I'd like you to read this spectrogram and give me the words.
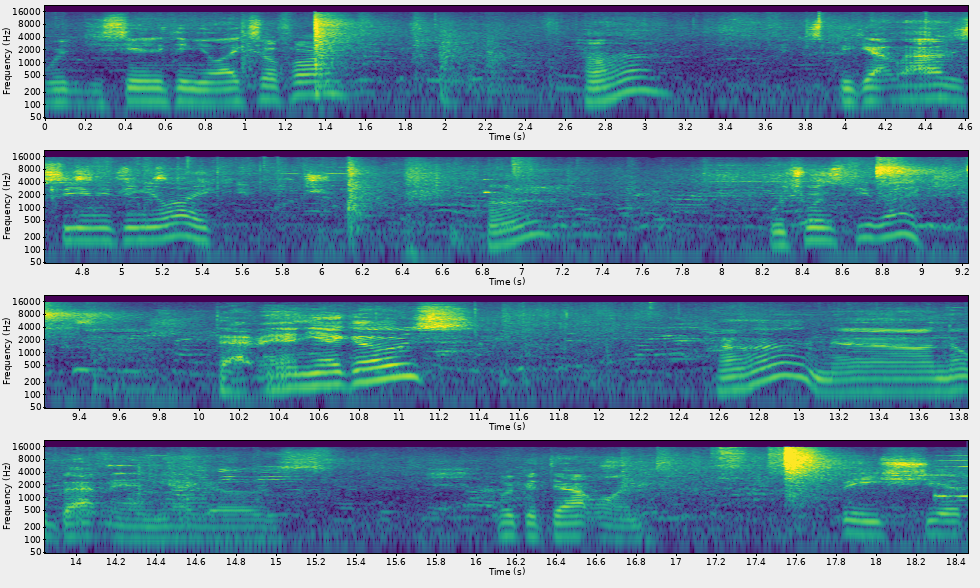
Would you see anything you like so far? Huh? Speak out loud to see anything you like. Huh? Which ones do you like? Batman Yegos? Huh? No, no Batman Yegos. Look at that one. Spaceships.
